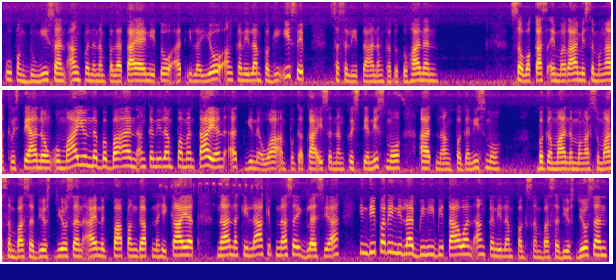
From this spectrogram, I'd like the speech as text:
upang dungisan ang pananampalataya nito at ilayo ang kanilang pag-iisip sa salita ng katotohanan. Sa wakas ay marami sa mga kristyanong umayon na babaan ang kanilang pamantayan at ginawa ang pagkakaisa ng kristyanismo at ng paganismo. Bagaman ang mga sumasamba sa Diyos-Diyosan ay nagpapanggap na hikayat na nakilakip na sa iglesia, hindi pa rin nila binibitawan ang kanilang pagsamba sa Diyos-Diyosan.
